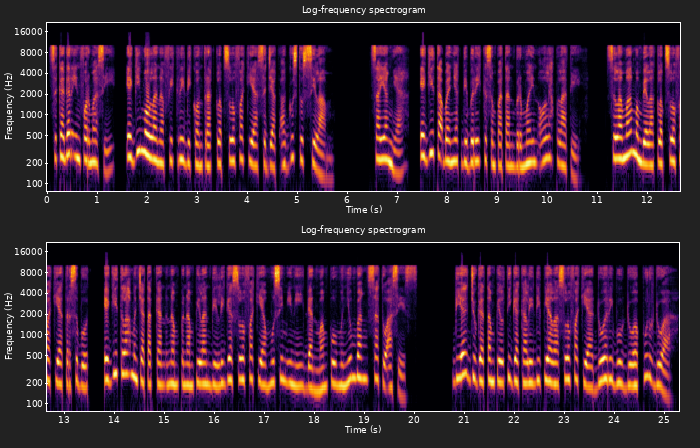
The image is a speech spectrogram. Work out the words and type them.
Sekadar informasi, Egi Maulana Fikri dikontrak klub Slovakia sejak Agustus silam. Sayangnya, Egi tak banyak diberi kesempatan bermain oleh pelatih. Selama membela klub Slovakia tersebut, Egi telah mencatatkan enam penampilan di Liga Slovakia musim ini dan mampu menyumbang satu asis. Dia juga tampil tiga kali di Piala Slovakia 2022.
